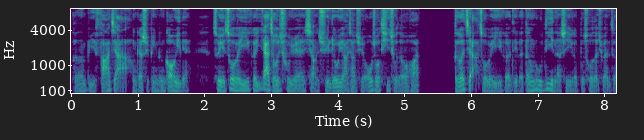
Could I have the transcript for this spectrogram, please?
可能比法甲应该水平更高一点。所以作为一个亚洲球员想去留洋、想去欧洲踢球的话，德甲作为一个这个登陆地呢，是一个不错的选择，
